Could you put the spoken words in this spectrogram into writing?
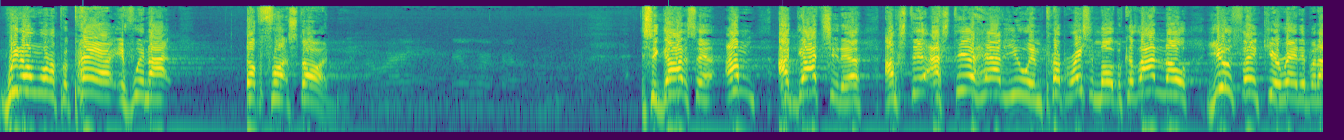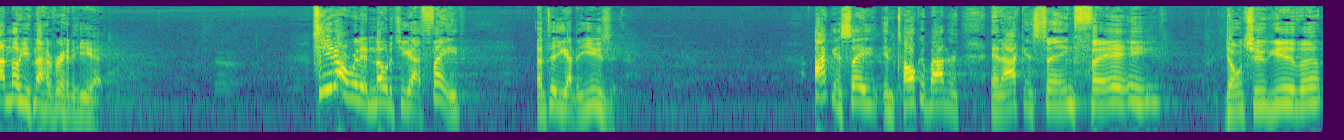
we don't want to prepare if we're not up front starting. See, God is saying, I'm, I got you there. I'm still, I still have you in preparation mode because I know you think you're ready, but I know you're not ready yet. So you don't really know that you got faith until you got to use it. I can say and talk about it, and I can sing faith. Don't you give up.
